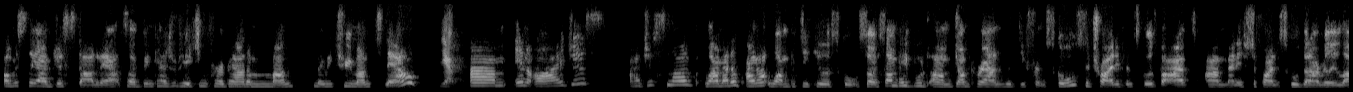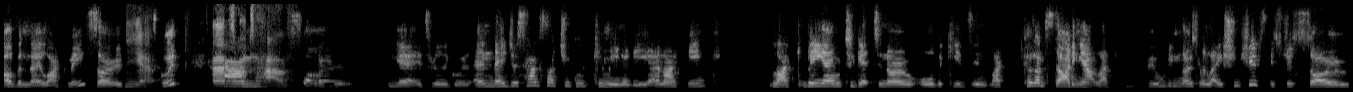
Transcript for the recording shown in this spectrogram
obviously, I've just started out, so I've been casual teaching for about a month, maybe two months now. Yeah. Um, and I just, I just love. Well, I'm at, a, I'm at one particular school, so some people um jump around with different schools to try different schools, but I've um, managed to find a school that I really love and they like me, so yeah, it's good. That's um, good to have. So yeah, it's really good, and they just have such a good community, and I think like being able to get to know all the kids in like because I'm starting out, like building those relationships, it's just so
